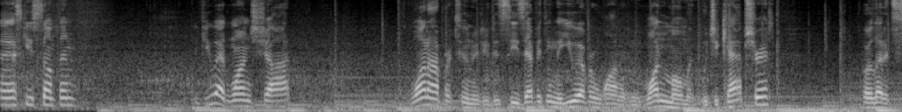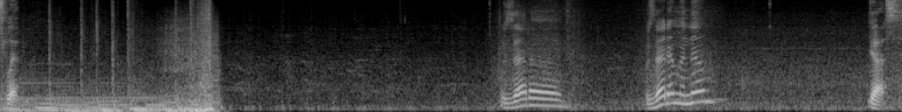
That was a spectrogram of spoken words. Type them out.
Can I ask you something? If you had one shot, one opportunity to seize everything that you ever wanted in one moment, would you capture it or let it slip? Was that a... was that Eminem? Yes.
